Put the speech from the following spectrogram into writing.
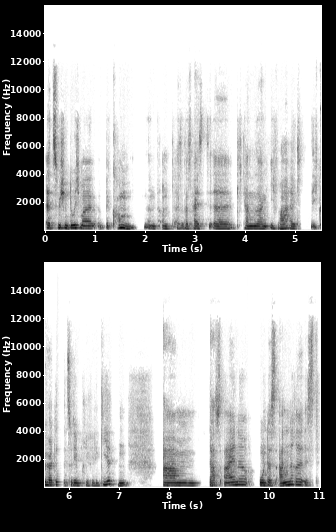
äh, zwischendurch mal bekommen. Und, und also das heißt, äh, ich kann sagen, ich war halt, ich gehörte zu den Privilegierten. Ähm, das eine und das andere ist,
